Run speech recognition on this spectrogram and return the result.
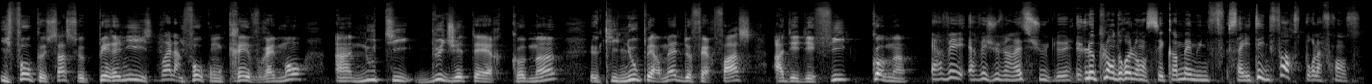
il faut que ça se pérennise. Voilà. Il faut qu'on crée vraiment un outil budgétaire commun euh, qui nous permette de faire face à des défis communs. Hervé, Hervé Juvin, là-dessus, le, le plan de relance, c'est quand même une, ça a été une force pour la France,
